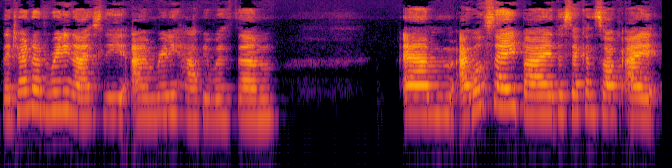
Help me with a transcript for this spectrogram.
they turned out really nicely. I'm really happy with them. Um, I will say by the second sock, I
